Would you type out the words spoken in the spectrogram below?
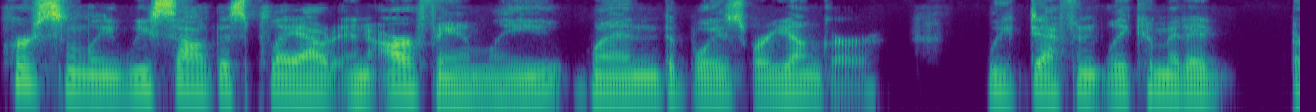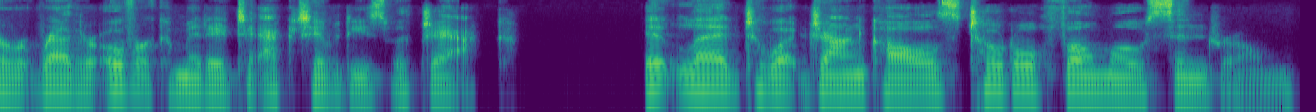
Personally, we saw this play out in our family when the boys were younger. We definitely committed, or rather overcommitted to activities with Jack. It led to what John calls total FOMO syndrome,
